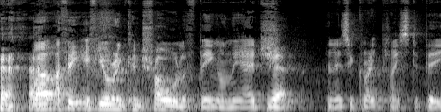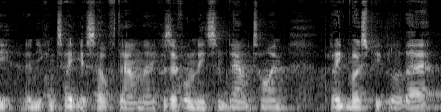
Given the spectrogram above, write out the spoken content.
well, I think if you're in control of being on the edge, yeah. then it's a great place to be, and you can take yourself down there because everyone needs some downtime. But I think most people are there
